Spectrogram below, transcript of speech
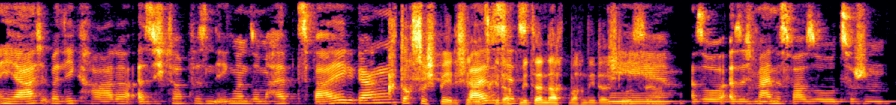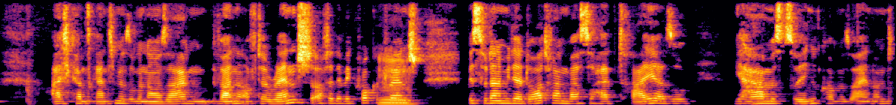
Ja, ich überlege gerade. Also ich glaube, wir sind irgendwann so um halb zwei gegangen. Ach doch, so spät. Ich hätte jetzt gedacht, jetzt, Mitternacht machen die da nee, Schluss. Ja. Also, also ich meine, es war so zwischen, ah, ich kann es gar nicht mehr so genau sagen. Wir waren dann auf der Ranch, auf der David Crockett mhm. Ranch. Bis wir dann wieder dort waren, war es so halb drei. Also ja, müsste so hingekommen sein. Und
